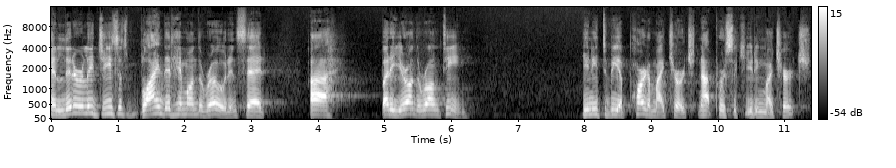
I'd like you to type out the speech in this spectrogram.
And literally, Jesus blinded him on the road and said, uh, Buddy, you're on the wrong team. You need to be a part of my church, not persecuting my church.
